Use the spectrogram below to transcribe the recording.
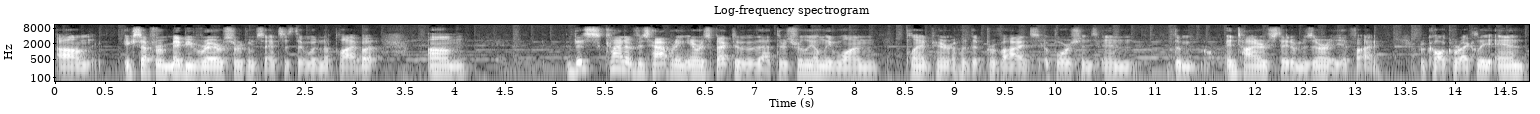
um, except for maybe rare circumstances that wouldn't apply. But um, this kind of is happening irrespective of that. There's really only one Planned Parenthood that provides abortions in the entire state of Missouri, if I recall correctly. And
